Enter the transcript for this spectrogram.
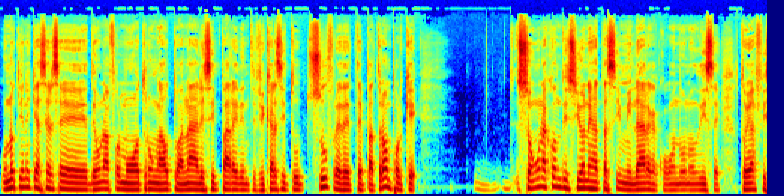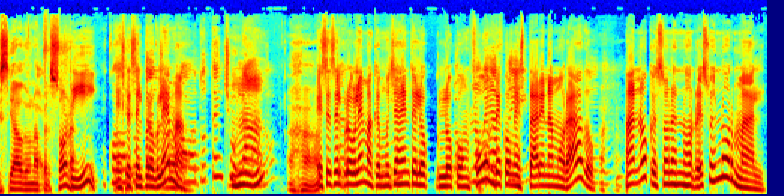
uno tiene que hacerse de una forma u otra un autoanálisis para identificar si tú sufres de este patrón, porque son unas condiciones hasta similares a cuando uno dice, estoy asfixiado de una persona. Sí, Cuando ese es el problema. Cuando tú estás enchulado, Ajá. Ese es el problema, que mucha gente lo, lo confunde con estar enamorado. Ah, no, que eso no es normal. Eso es normal.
